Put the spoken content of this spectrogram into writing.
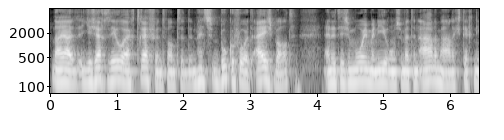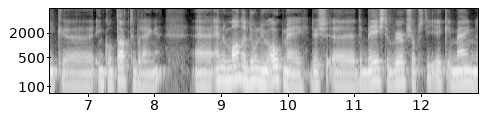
nou ja, je zegt het heel erg treffend. Want de mensen boeken voor het ijsbad. En het is een mooie manier om ze met een ademhalingstechniek uh, in contact te brengen. Uh, en de mannen doen nu ook mee. Dus uh, de meeste workshops die ik in mijn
